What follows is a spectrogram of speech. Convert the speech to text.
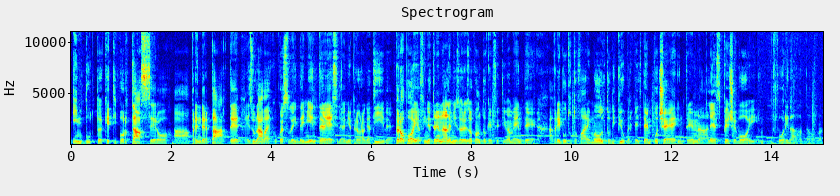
input che ti portassero a prendere parte, esulava ecco questo dei, dei, miei interessi, delle mie prerogative. Però poi a fine triennale mi sono reso conto che effettivamente avrei potuto fare molto di più perché il tempo c'è in triennale, specie voi fuori da, da una,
